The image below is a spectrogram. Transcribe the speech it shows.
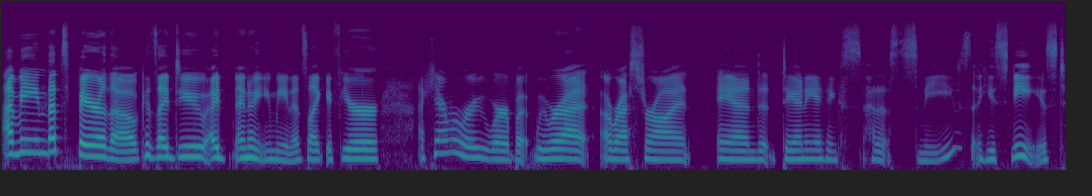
I mean, that's fair though, because I do, I, I know what you mean. It's like if you're, I can't remember where we were, but we were at a restaurant and Danny, I think, had a sneeze and he sneezed.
